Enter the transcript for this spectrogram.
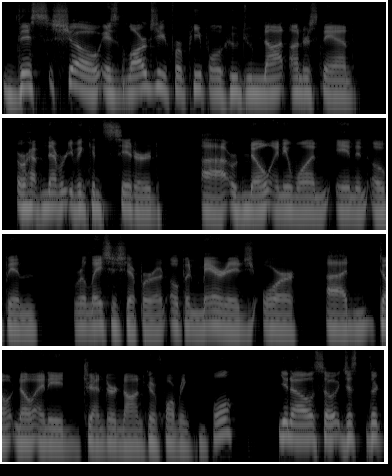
this show is largely for people who do not understand or have never even considered uh, or know anyone in an open relationship or an open marriage or uh, don't know any gender non-conforming people you know so just they're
